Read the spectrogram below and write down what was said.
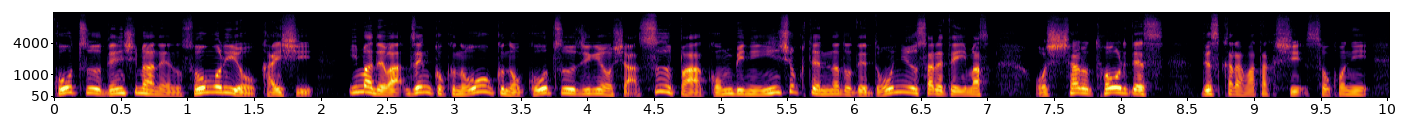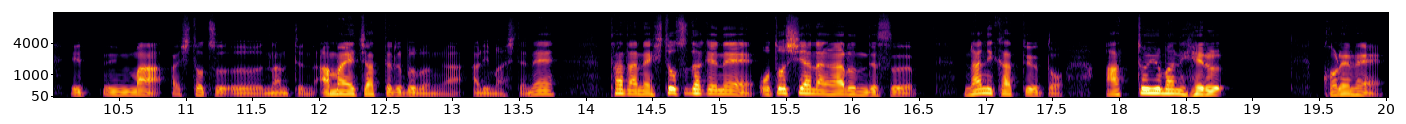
交通電子マネーの相互利用を開始。今では全国の多くの交通事業者スーパーコンビニ飲食店などで導入されています。おっしゃる通りです。ですから私そこにえまあ一つなんていうの甘えちゃってる部分がありましてね。ただね一つだけね落とし穴があるんです。何かっていうとあっという間に減る。これね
